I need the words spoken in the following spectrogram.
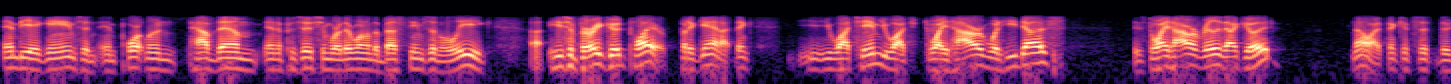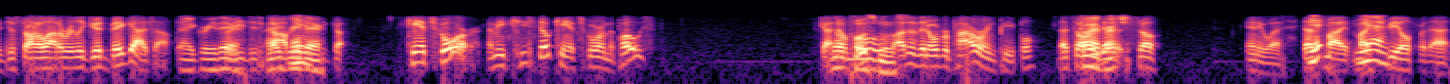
NBA games and, and Portland have them in a position where they're one of the best teams in the league. Uh, he's a very good player, but again, I think you, you watch him, you watch Dwight Howard, what he does. Is Dwight Howard really that good? No, I think it's a, there just aren't a lot of really good big guys out there. I agree there. he just I agree there. He can't score. I mean, he still can't score in the post. He's got No no, post move moves. other than overpowering people. That's Go all ahead, he does. Rich. So, anyway, that's Yeah, my my yeah. spiel for that.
